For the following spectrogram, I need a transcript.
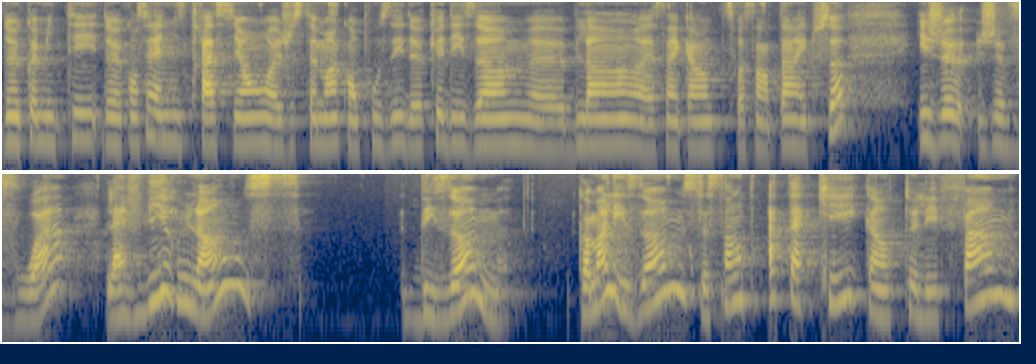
d'un comité, d'un conseil d'administration, euh, justement, composé de que des hommes euh, blancs, 50, euh, 60 ans et tout ça. Et je, je vois la virulence des hommes, comment les hommes se sentent attaqués quand les femmes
